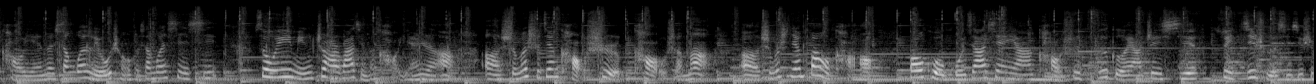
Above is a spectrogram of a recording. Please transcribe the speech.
考研的相关流程和相关信息。作为一名正儿八经的考研人啊，呃，什么时间考试，考什么，呃，什么时间报考，包括国家线呀、考试资格呀这些最基础的信息是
